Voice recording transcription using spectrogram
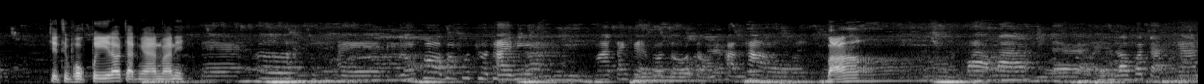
กเจ็ดสิบหกปีแล้วจัดงานมานี่แต่เออไอหลวงพ่อพระพุทธไทยนี่มาตั้งแต่พศสองพันห้าร้อยป้ามามาแต่เราก็จัดงาน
